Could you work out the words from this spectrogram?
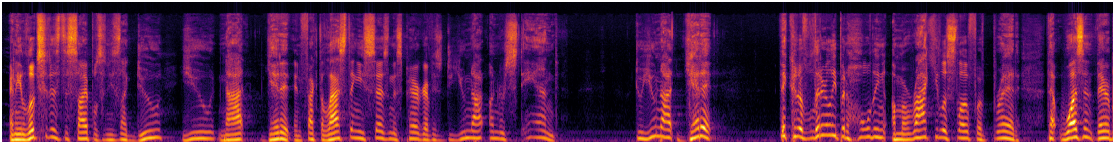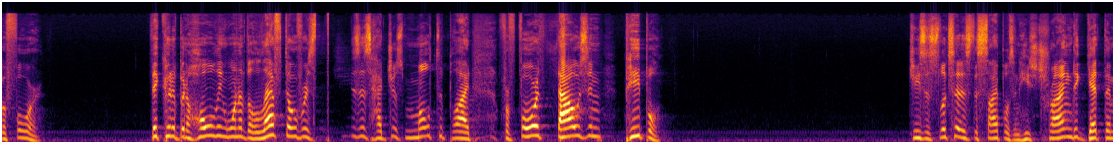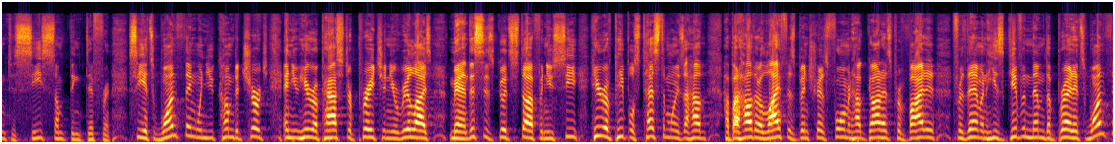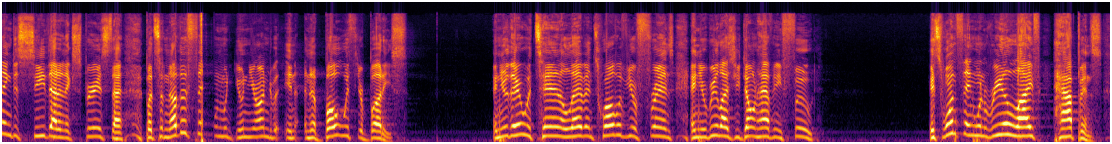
And he looks at his disciples and he's like, Do you not get it? In fact, the last thing he says in this paragraph is, Do you not understand? Do you not get it? They could have literally been holding a miraculous loaf of bread that wasn't there before. They could have been holding one of the leftovers Jesus had just multiplied for 4,000 people. Jesus looks at his disciples and he's trying to get them to see something different. See, it's one thing when you come to church and you hear a pastor preach and you realize, man, this is good stuff, and you see hear of people's testimonies how, about how their life has been transformed and how God has provided for them and he's given them the bread. It's one thing to see that and experience that, but it's another thing when, when you're on, in, in a boat with your buddies and you're there with 10, 11, 12 of your friends and you realize you don't have any food. It's one thing when real life happens.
